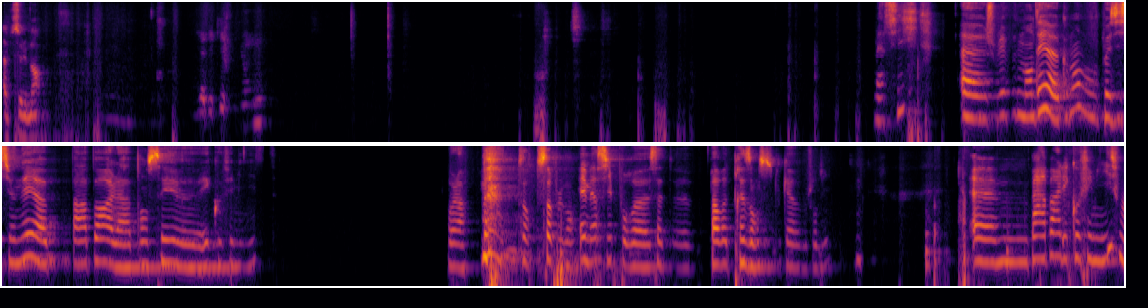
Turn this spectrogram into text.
absolument. Merci. Euh, je voulais vous demander euh, comment vous vous positionnez euh, par rapport à la pensée écoféministe? Voilà, tout simplement. Et merci pour cette, par votre présence, en tout cas aujourd'hui. par rapport à l'écoféminisme,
